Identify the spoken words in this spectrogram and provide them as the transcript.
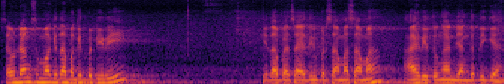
Saya undang semua kita bangkit berdiri. Kita baca ayat ini bersama-sama, akhir hitungan yang ketiga.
